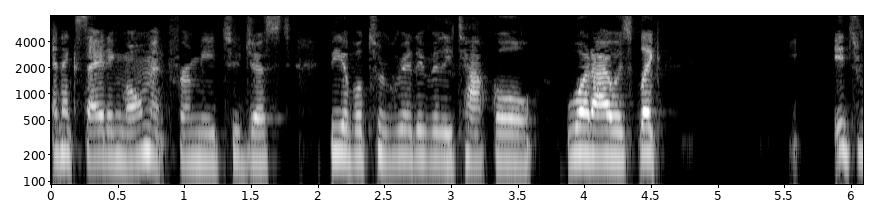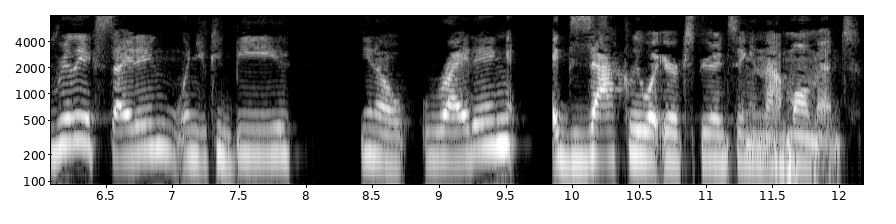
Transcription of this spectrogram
an exciting moment for me to just be able to really, really tackle what I was like. It's really exciting when you can be, you know, writing exactly what you're experiencing in that mm-hmm. moment.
